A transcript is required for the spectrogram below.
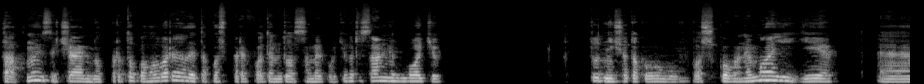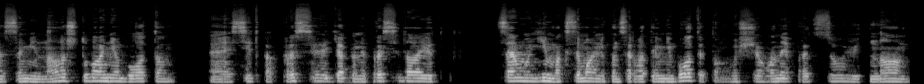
Так, ну і звичайно, про то поговорили. Також переходимо до самих універсальних ботів. Тут нічого такого важкого немає, є е, самі налаштування бота, е, сітка, як вони просідають. Це мої максимально консервативні боти, тому що вони працюють на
